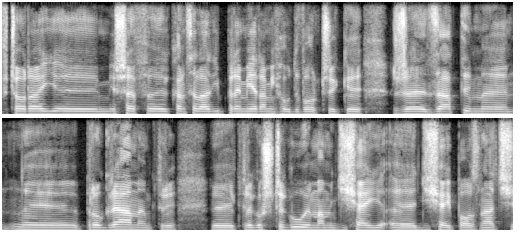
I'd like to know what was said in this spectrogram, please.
wczoraj szef kancelarii premiera Michał Dworczyk, że za tym programem, który którego szczegóły mamy dzisiaj, e, dzisiaj poznać,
